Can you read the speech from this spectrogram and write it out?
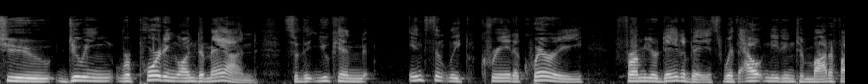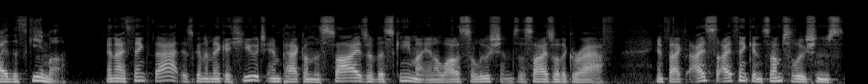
to doing reporting on demand so that you can instantly create a query from your database without needing to modify the schema. And I think that is going to make a huge impact on the size of the schema in a lot of solutions, the size of the graph. In fact, I, I think in some solutions,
